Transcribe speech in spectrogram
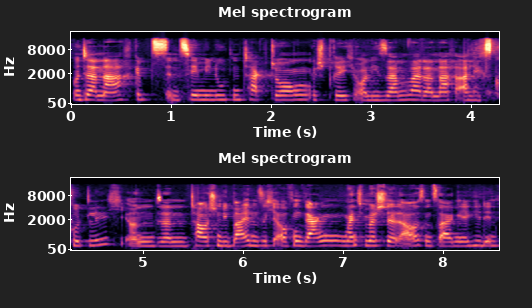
Und danach gibt es in 10 Minuten Taktung Gespräch Olli Samba, danach Alex Kuttlich. Und dann tauschen die beiden sich auf dem Gang manchmal schnell aus und sagen, ja, hier, den,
